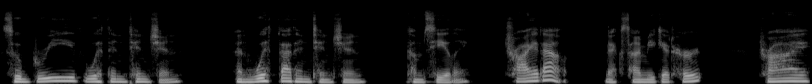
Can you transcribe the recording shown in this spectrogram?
So breathe with intention, and with that intention comes healing. Try it out. Next time you get hurt, try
